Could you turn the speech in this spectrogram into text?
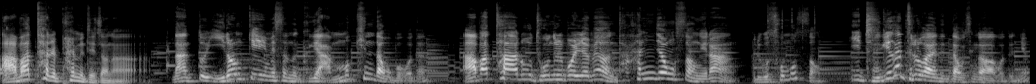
아바타를 팔면 되잖아. 난 또 이런 게임에서는 그게 안 먹힌다고 보거든. 아바타로 돈을 벌려면 다 한정성이랑 그리고 소모성 이 두 개가 들어가야 된다고 생각하거든요.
